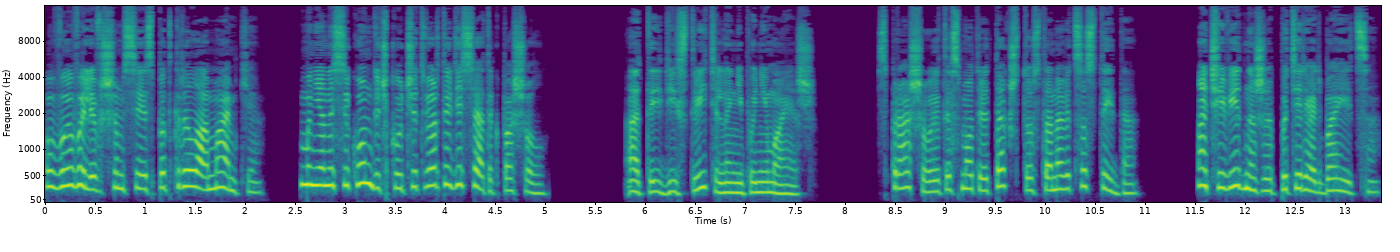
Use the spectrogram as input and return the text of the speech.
вывалившимся из-под крыла мамки. Мне на секундочку четвертый десяток пошел. А ты действительно не понимаешь? Спрашивает и смотрит так, что становится стыдно. Очевидно же, потерять боится.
